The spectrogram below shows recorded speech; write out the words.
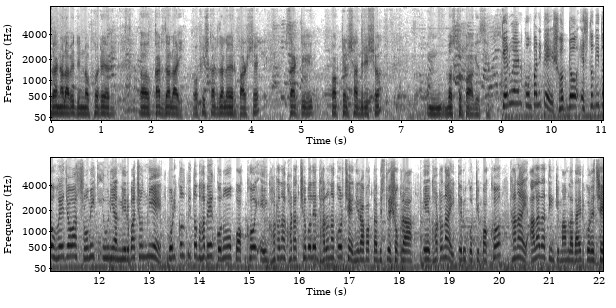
জয়নাল আবেদিন নফরের কার্যালয় অফিস কার্যালয়ের পার্শ্বে চারটি ককটেল সাদৃশ্য। উম, পাওয়া গেছে। কেরু অ্যান্ড কোম্পানিতে সদ্য স্থগিত হয়ে যাওয়া শ্রমিক ইউনিয়ন নির্বাচন নিয়ে পরিকল্পিতভাবে কোনো পক্ষ এই ঘটনা ঘটাচ্ছে বলে ধারণা করছে নিরাপত্তা বিশ্লেষকরা। এ ঘটনায় কেরু কর্তৃপক্ষ থানায় আলাদা তিনটি মামলা দায়ের করেছে।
